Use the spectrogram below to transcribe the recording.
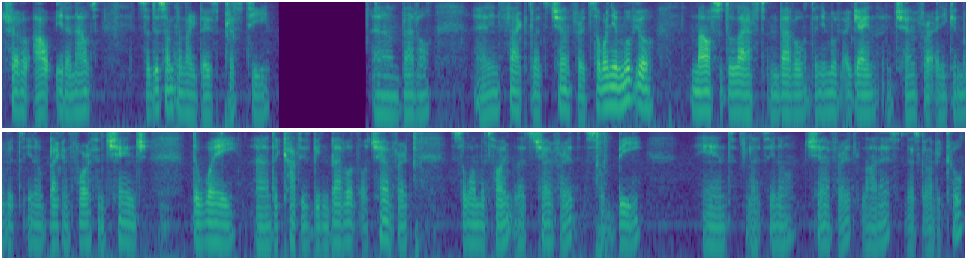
travel out, in and out. So do something like this, press T, um, bevel, and in fact, let's chamfer it. So when you move your mouse to the left and bevel then you move again and chamfer and you can move it you know back and forth and change the way uh, the cut is being beveled or chamfered. So one more time let's chamfer it. So B and let's you know chamfer it like this. That's gonna be cool.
